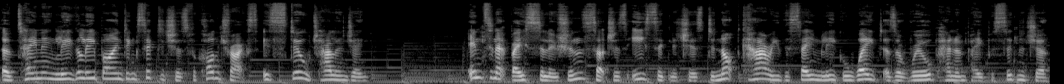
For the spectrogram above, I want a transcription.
obtaining legally binding signatures for contracts is still challenging. Internet based solutions such as e signatures do not carry the same legal weight as a real pen and paper signature.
